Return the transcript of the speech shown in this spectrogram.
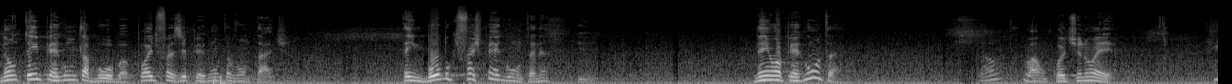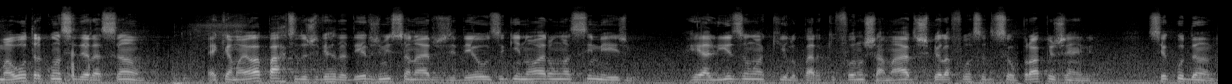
Não tem pergunta boba, pode fazer pergunta à vontade. Tem bobo que faz pergunta, né? Hum. Nenhuma pergunta? Então, vamos, continue aí. Uma outra consideração é que a maior parte dos verdadeiros missionários de Deus ignoram a si mesmo, realizam aquilo para que foram chamados pela força do seu próprio gênio, secundando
